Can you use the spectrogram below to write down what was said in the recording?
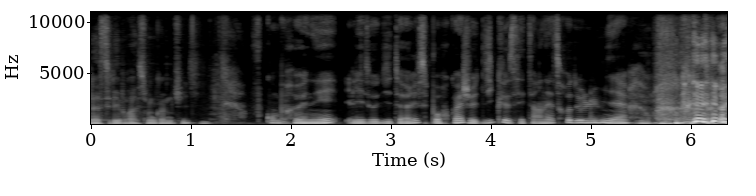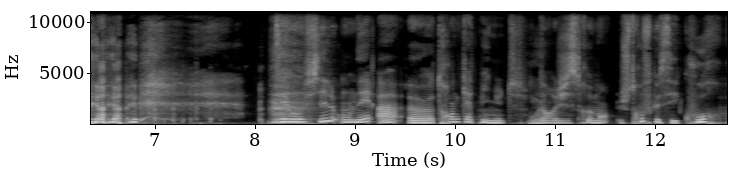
la célébration comme tu dis. Vous comprenez, les auditeuristes, pourquoi je dis que c'est un être de lumière. Théophile, on est à euh, 34 minutes Ouais. d'enregistrement. Je trouve que c'est court.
